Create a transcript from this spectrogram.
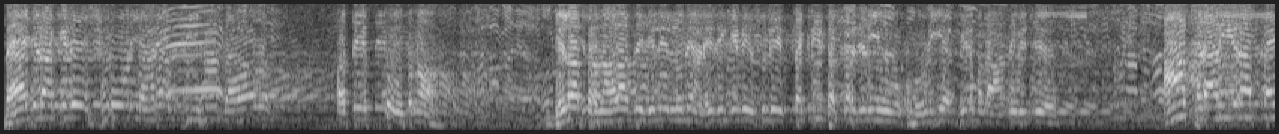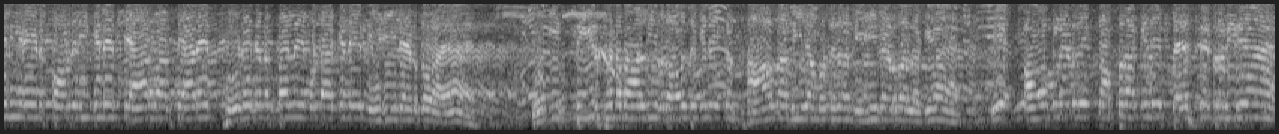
ਮੈਂ ਜਿਹੜਾ ਕਹਿੰਦੇ ਸ਼ੁਰੂ ਹੋਣ ਜਾ ਰਿਹਾ, ਸੀਹਾਂ ਦੌੜ ਅਤੇ ਭੂਤਨਾ ਜ਼ਿਲ੍ਹਾ ਬਰਨਾਲਾ ਤੇ ਜ਼ਿਲ੍ਹੇ ਲੁਧਿਆਣੇ ਦੀ ਕਹਿੰਦੇ ਇਸ ਵੇਲੇ ਤਕੜੀ ਟੱਕਰ ਜਿਹੜੀ ਹੋ ਰਹੀ ਹੈ ਫਿਰ ਮੈਦਾਨ ਦੇ ਵਿੱਚ। ਆਹ ਖਿਡਾਰੀ ਜਿਹੜਾ ਪਹਿਲੀ ਰੇਡ ਪਾਉਣ ਦੇ ਲਈ ਕਹਿੰਦੇ ਤਿਆਰ ਵਾਰ ਤਿਆਰ ਹੈ। ਥੋੜੇ ਦਿਨ ਪਹਿਲਾਂ ਹੀ ਮੁੰਡਾ ਕਹਿੰਦੇ ਨਿਊਜ਼ੀਲੈਂਡ ਤੋਂ ਆਇਆ ਹੈ। ਕਿਉਂਕਿ ਤੀਰਥ ਨਵਾਲ ਦੀ ਬਦੌਲਤ ਕਹਿੰਦੇ ਇੱਕ ਸਾਲ ਦਾ ਵੀਜ਼ਾ ਮੁੰਡੇ ਦਾ ਨਿਊਜ਼ੀਲੈਂਡ ਦਾ ਲੱਗਿਆ ਹੈ। ਇਹ ਆਕਲੈਂਡ ਦੇ ਕੱਪ ਦਾ ਕਹਿੰਦੇ ਬੈਸਟ ਹਿੱਟਰ ਵੀ ਰਿਹਾ ਹੈ।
